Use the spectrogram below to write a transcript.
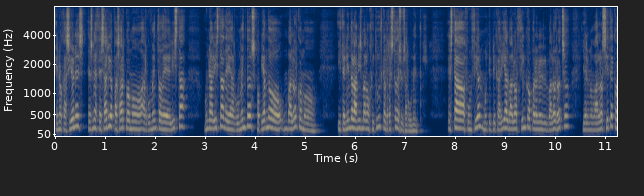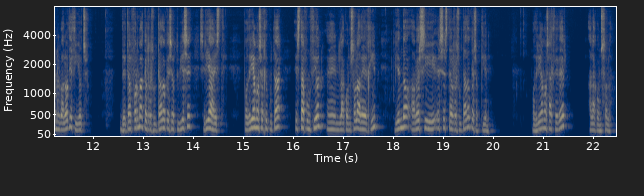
en ocasiones es necesario pasar como argumento de lista una lista de argumentos copiando un valor como, y teniendo la misma longitud que el resto de sus argumentos. Esta función multiplicaría el valor 5 por el valor 8 y el valor 7 con el valor 18, de tal forma que el resultado que se obtuviese sería este. Podríamos ejecutar esta función en la consola de GIMP viendo a ver si es este el resultado que se obtiene. Podríamos acceder a la consola,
